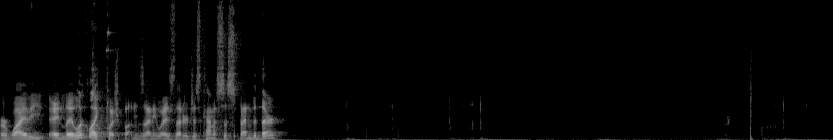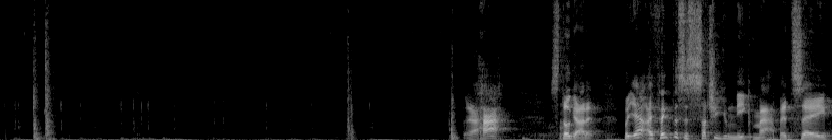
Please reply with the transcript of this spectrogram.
Or why the... eh, They look like push buttons anyways, that are just kind of suspended there. Aha! Still got it. But yeah, I think this is such a unique map. It's a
